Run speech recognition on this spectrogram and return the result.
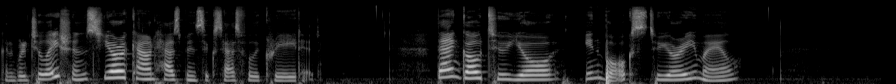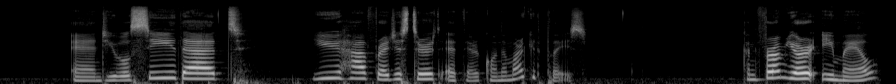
Congratulations, your account has been successfully created. Then go to your inbox, to your email, and you will see that you have registered at the Arcona Marketplace. Confirm your email.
